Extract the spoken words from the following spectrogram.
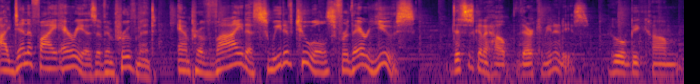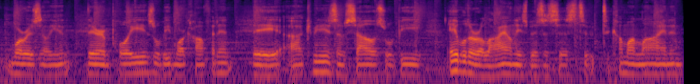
identify areas of improvement, and provide a suite of tools for their use. This is going to help their communities who will become more resilient. Their employees will be more confident. The uh, communities themselves will be able to rely on these businesses to, to come online and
